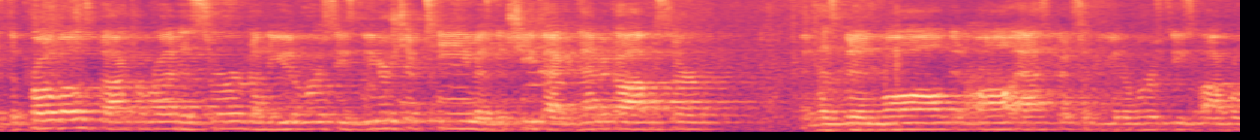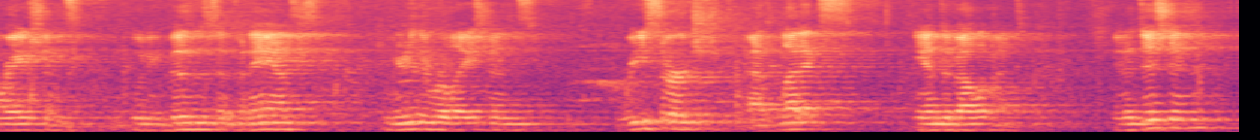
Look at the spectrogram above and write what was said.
As the provost, Dr. Rudd has served on the university's leadership team as the chief academic officer and has been involved in all aspects of the university's operations, including business and finance, community relations, research, athletics, and development. In addition,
